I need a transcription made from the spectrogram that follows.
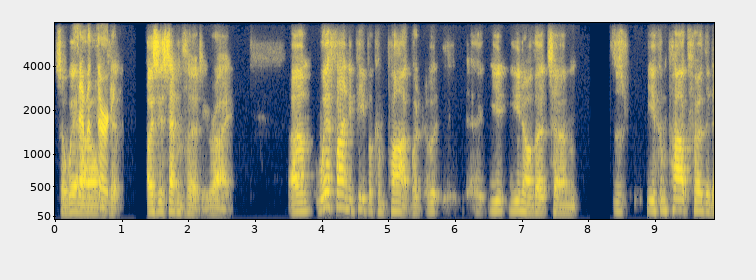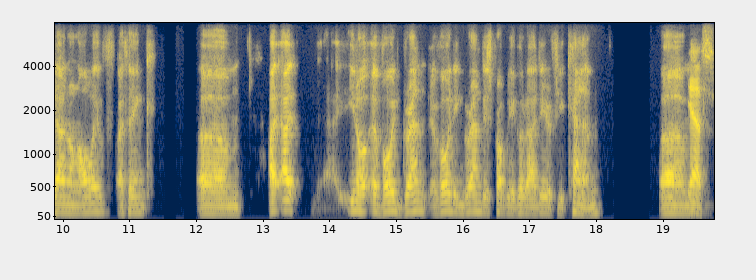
So we're not on 7:30. Oh, is it seven thirty? Right. Um, we're finding people can park, but uh, you you know that um, you can park further down on Olive. I think. Um, I, I you know avoid Grand avoiding Grand is probably a good idea if you can. Um, Yes.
